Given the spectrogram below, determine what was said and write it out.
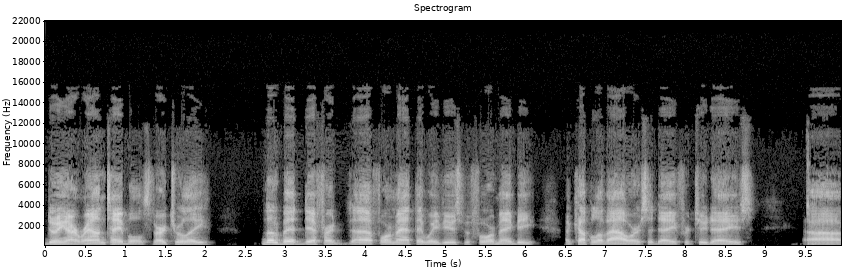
doing our roundtables virtually. A little bit different uh, format than we've used before, maybe a couple of hours a day for two days. Uh,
